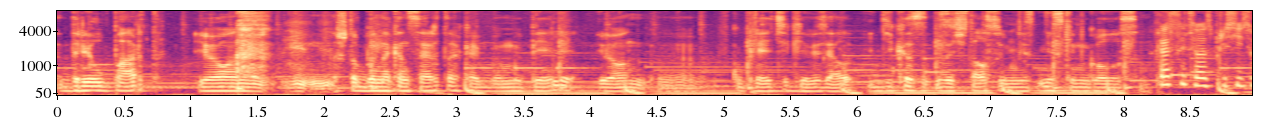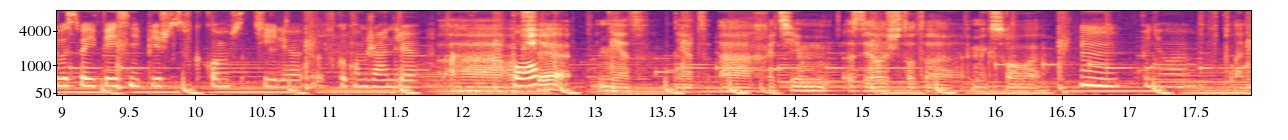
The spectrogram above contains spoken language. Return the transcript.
дрил парт, и он, чтобы на концертах как бы мы пели, и он э, в куплетике взял и дико за- зачитал своим низ- низким голосом. Как раз хотела спросить, вы свои песни пишете в каком стиле, в каком жанре? А, Поп? вообще, нет, нет. А, хотим сделать что-то миксовое М, поняла. в плане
